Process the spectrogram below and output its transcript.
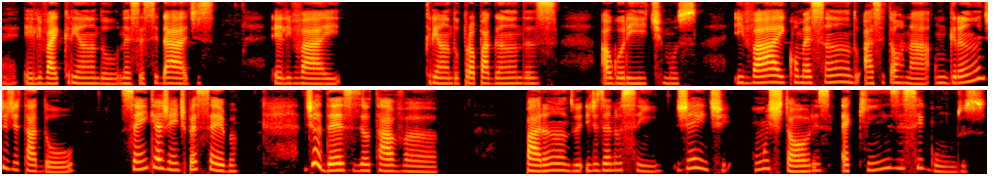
Né? Ele vai criando necessidades, ele vai criando propagandas, algoritmos, e vai começando a se tornar um grande ditador sem que a gente perceba. Dia desses eu estava parando e dizendo assim: gente, um stories é 15 segundos.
